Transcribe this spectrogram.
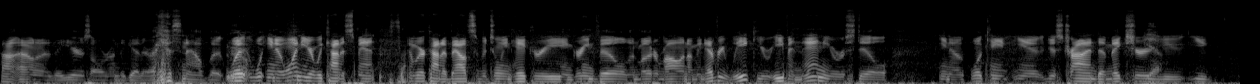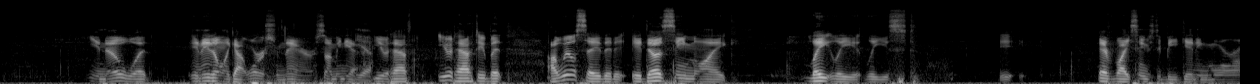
I, I don't know. The years all run together, I guess now. But what, what, you know, one year we kind of spent, and we were kind of bouncing between Hickory and Greenville and Motor Mile. And I mean, every week you were even then you were still, you know, what can you, you know, just trying to make sure Yeah. you you you know what, and it only got worse from there. So I mean, yeah, Yeah. you would have you would have to. But I will say that it, it does seem like lately, at least. It, Everybody seems to be getting more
